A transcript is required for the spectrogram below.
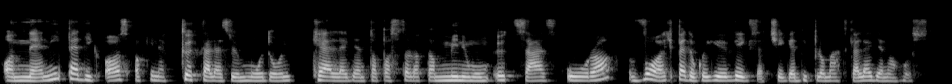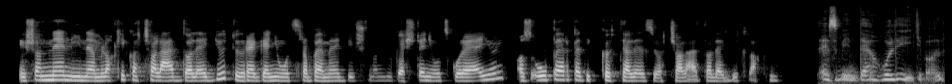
A neni pedig az, akinek kötelező módon kell legyen tapasztalata minimum 500 óra, vagy pedagógiai végzettsége, diplomát kell legyen ahhoz és a neni nem lakik a családdal együtt, ő reggel nyolcra bemegy, és mondjuk este nyolckor eljön, az óper pedig kötelező a családdal együtt lakni. Ez mindenhol így van?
